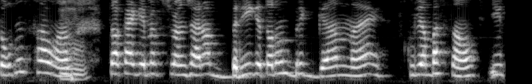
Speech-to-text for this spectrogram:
todo mundo falando. Uhum. Só que a Game of Thrones já era uma briga, todo mundo brigando, né? Esculhambação. E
